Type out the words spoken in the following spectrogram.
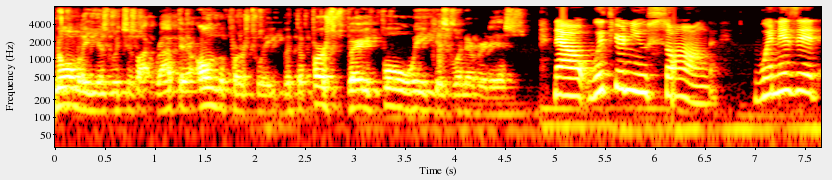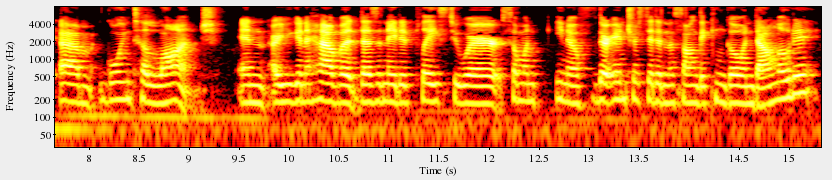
normally is, which is like right there on the first week. But the first very full week is whenever it is. Now, with your new song, when is it um, going to launch? And are you going to have a designated place to where someone, you know, if they're interested in the song, they can go and download it?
